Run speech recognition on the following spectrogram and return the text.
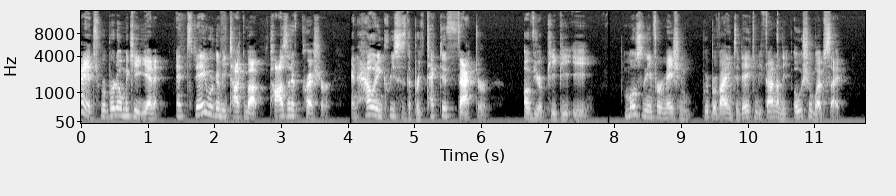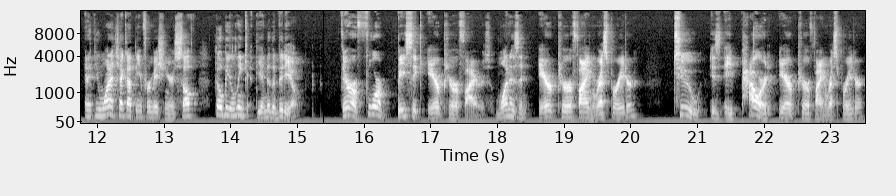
Hi, it's Roberto Miki again, and today we're going to be talking about positive pressure and how it increases the protective factor of your PPE. Most of the information we're providing today can be found on the OSHA website, and if you want to check out the information yourself, there'll be a link at the end of the video. There are four basic air purifiers. One is an air purifying respirator, two is a powered air purifying respirator,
